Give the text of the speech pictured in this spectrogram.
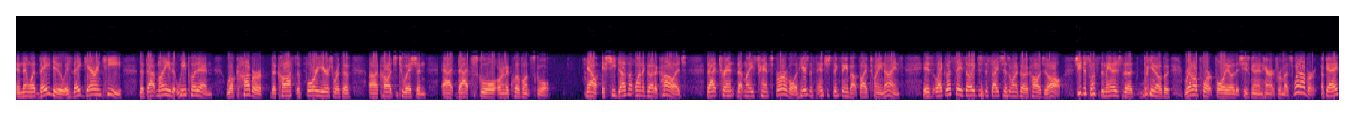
And then what they do is they guarantee that that money that we put in will cover the cost of four years worth of uh, college tuition at that school or an equivalent school. Now, if she doesn't want to go to college, that tran- that money's transferable. And here's the interesting thing about 529s is like let's say Zoe just decides she doesn't want to go to college at all. She just wants to manage the you know the rental portfolio that she's going to inherit from us. Whatever, okay?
